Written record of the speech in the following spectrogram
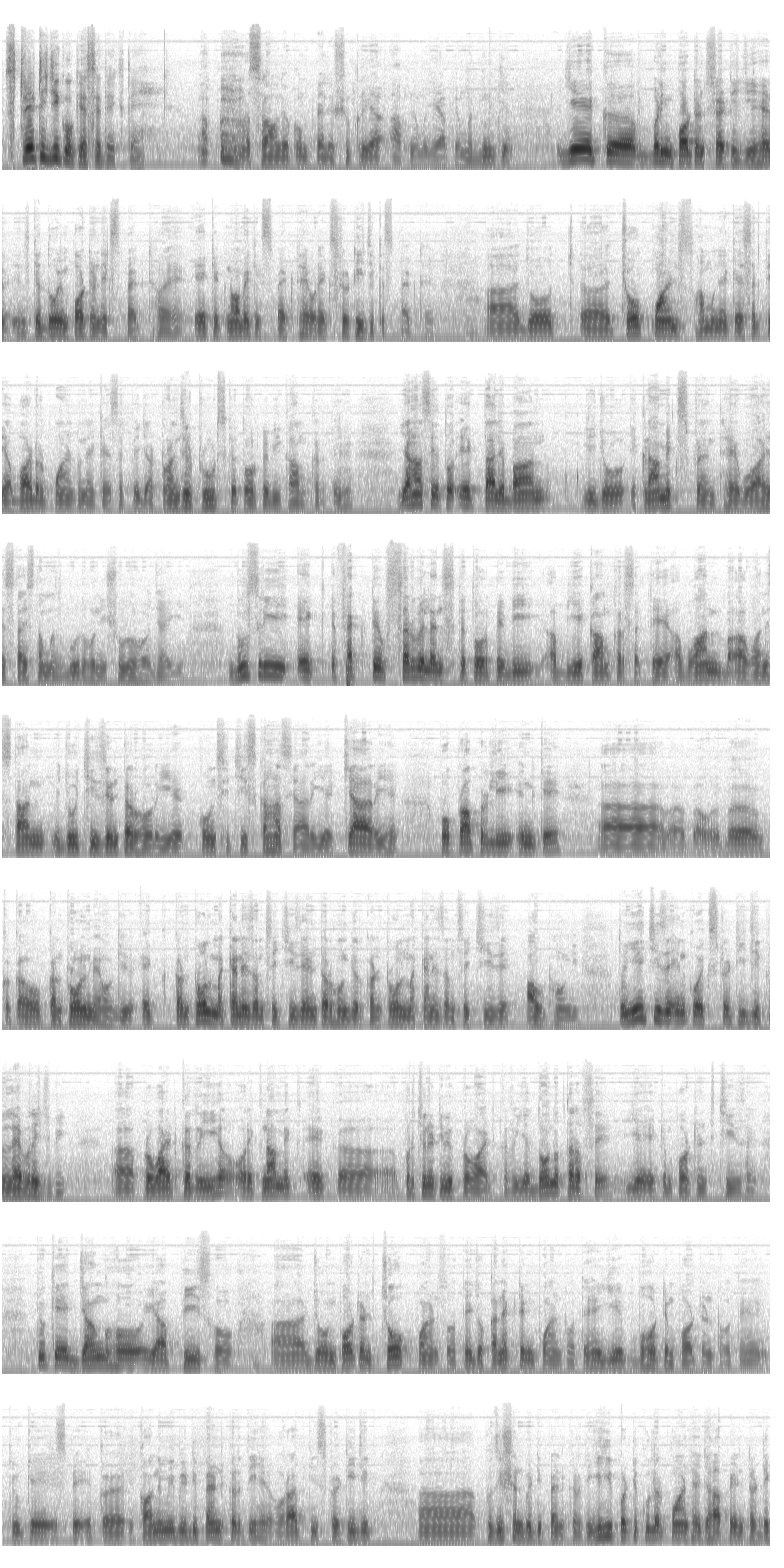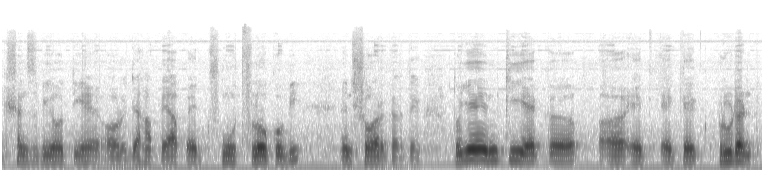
स्ट्रेटजी को कैसे देखते हैं? असलकुम पहले शुक्रिया, आपने मुझे आप पे किया ये एक बड़ी इंपॉर्टेंट स्ट्रेटजी है। इसके दो इंपॉर्टेंट एक्सपेक्ट है। एक इकनॉमिक एक्सपेक्ट है और एक स्ट्रेटिजिक एक्सपेक्ट है। जो चौक पॉइंट्स हम उन्हें कह सकते हैं या बॉर्डर पॉइंट उन्हें कह सकते हैं, या ट्रांजिट रूट्स के तौर पे भी काम करते हैं। यहाँ से तो एक तालिबान की जो इकनॉमिक स्ट्रेंथ है, वो आहिस्ता आहिस्ता मज़बूत होनी शुरू हो जाएगी। दूसरी एक इफ़ेक्टिव सर्वेलेंस के तौर पे भी अब ये काम कर सकते हैं। अफगान, अफ़गानिस्तान में जो चीज़ इंटर हो रही है, कौन सी चीज़ कहाँ से आ रही है, क्या आ रही है वो प्रॉपरली इनके कंट्रोल में होगी। एक कंट्रोल मैकेनिज़्म से चीज़ें एंटर होंगी और कंट्रोल मैकेनिज़्म से चीज़ें आउट होंगी। तो ये चीज़ें इनको एक स्ट्रेटिजिक लेवरेज भी प्रोवाइड कर रही है और इकनॉमिक एक अपॉर्चुनिटी भी प्रोवाइड कर रही है। दोनों तरफ़ से ये एक इंपॉर्टेंट चीज़ है। क्योंकि जंग हो या पीस हो जो इम्पोर्टेंट चौक पॉइंट्स होते हैं, जो कनेक्टिंग पॉइंट होते हैं, ये बहुत इंपॉर्टेंट होते हैं, क्योंकि इस पर इकानमी भी डिपेंड करती है और आपकी स्ट्रेटिजिक पोजीशन भी डिपेंड करती है। यही पर्टिकुलर पॉइंट है जहाँ पे इंटरडिक्शंस भी होती है और जहाँ पे आप एक स्मूथ फ्लो को भी इंश्योर करते हैं। तो ये इनकी एक एक एक एक प्रूडेंट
